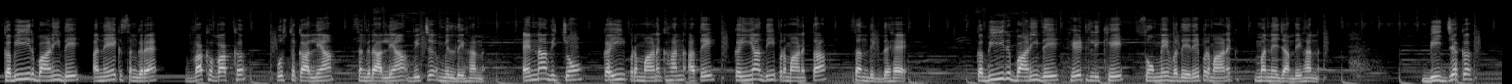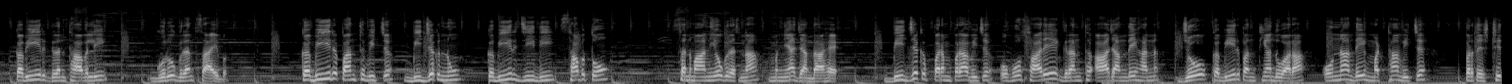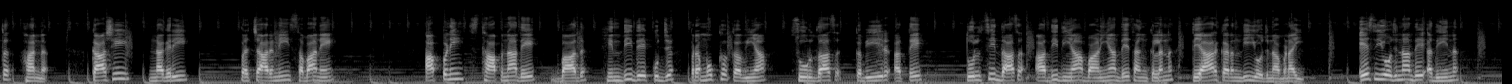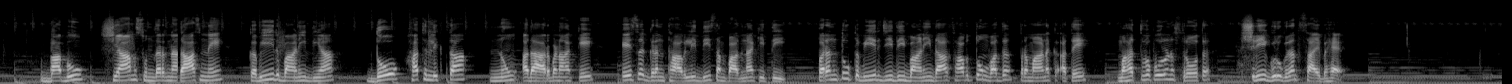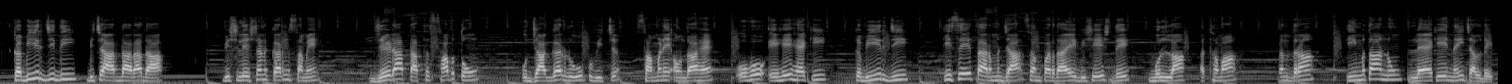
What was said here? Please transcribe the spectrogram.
ਕਬੀਰ ਬਾਣੀ ਦੇ ਅਨੇਕ ਸੰਗ੍ਰਹਿ ਵੱਖ-ਵੱਖ ਪੁਸਤਕਾਲਿਆਂ ਸੰਗ੍ਰਹਾਲਿਆਂ ਵਿੱਚ ਮਿਲਦੇ ਹਨ। ਇਹਨਾਂ ਵਿੱਚੋਂ ਕਈ ਪ੍ਰਮਾਣਕ ਹਨ ਅਤੇ ਕਈਆਂ ਦੀ ਪ੍ਰਮਾਣਿਕਤਾ ਸੰਦਿਗਧ ਹੈ। ਕਬੀਰ ਬਾਣੀ ਦੇ ਹੇਠ ਲਿਖੇ ਸੋਮੇ ਵਧੇਰੇ ਪ੍ਰਮਾਣਕ ਮੰਨੇ ਜਾਂਦੇ ਹਨ। ਬੀਜਕ ਕਬੀਰ ਗ੍ਰੰਥਾਵਲੀ, ਗੁਰੂ ਗ੍ਰੰਥ ਸਾਹਿਬ। ਕਬੀਰ ਪੰਥ ਵਿੱਚ ਬੀਜਕ ਨੂੰ ਕਬੀਰ ਜੀ ਦੀ ਸਭ ਤੋਂ ਸਨਮਾਨਯੋਗ ਰਚਨਾ ਮੰਨਿਆ ਜਾਂਦਾ ਹੈ। ਬੀਜਕ ਪਰੰਪਰਾ ਵਿੱਚ ਉਹ ਸਾਰੇ ਗ੍ਰੰਥ ਆ ਜਾਂਦੇ ਹਨ ਜੋ ਕਬੀਰ ਪੰਥੀਆਂ ਦੁਆਰਾ ਉਹਨਾਂ ਦੇ ਮੱਠਾਂ ਵਿੱਚ ਪ੍ਰਤਿਸ਼ਠਿਤ ਹਨ। ਕਾਸ਼ੀ ਨਗਰੀ ਪ੍ਰਚਾਰਨੀ ਸਭਾ ਨੇ ਆਪਣੀ ਸਥਾਪਨਾ ਦੇ ਬਾਅਦ ਹਿੰਦੀ ਦੇ ਕੁਝ ਪ੍ਰਮੁੱਖ ਕਵੀਆਂ ਸੂਰਦਾਸ ਕਬੀਰ ਅਤੇ ਤੁਲਸੀਦਾਸ ਆਦਿ ਦੀਆਂ ਬਾਣੀਆਂ ਦੇ ਸੰਕਲਨ ਤਿਆਰ ਕਰਨ ਦੀ ਯੋਜਨਾ ਬਣਾਈ। ਇਸ ਯੋਜਨਾ ਦੇ ਅਧੀਨ ਬਾਬੂ ਸ਼ਿਆਮ ਸੁੰਦਰ ਦਾਸ ਨੇ ਕਬੀਰ ਬਾਣੀ ਦੀਆਂ ਦੋ ਹੱਥ ਲਿਖਤਾਂ ਨੂੰ ਆਧਾਰ ਬਣਾ ਕੇ ਇਸ ਗ੍ਰੰਥਾਵਲੀ ਦੀ ਸੰਪਾਦਨਾ ਕੀਤੀ। ਪਰੰਤੂ ਕਬੀਰ ਜੀ ਦੀ ਬਾਣੀ ਦਾ ਸਭ ਤੋਂ ਵੱਧ ਪ੍ਰਮਾਣਕ ਅਤੇ ਮਹੱਤਵਪੂਰਨ ਸਰੋਤ ਸ੍ਰੀ ਗੁਰੂ ਗ੍ਰੰਥ ਸਾਹਿਬ ਹੈ। ਕਬੀਰ ਜੀ ਦੀ ਵਿਚਾਰਧਾਰਾ ਦਾ ਵਿਸ਼ਲੇਸ਼ਣ ਕਰਨ ਸਮੇਂ ਜਿਹੜਾ ਤੱਥ ਸਭ ਤੋਂ ਉਜਾਗਰ ਰੂਪ ਵਿੱਚ ਸਾਹਮਣੇ ਆਉਂਦਾ ਹੈ, ਉਹ ਇਹ ਹੈ ਕਿ ਕਬੀਰ ਜੀ ਕਿਸੇ ਧਰਮ ਜਾਂ ਸੰਪਰਦਾਇ ਵਿਸ਼ੇਸ਼ ਦੇ ਮੁੱਲਾਂ, ਅਥਵਾ ਕੰਦਰਾਂ ਕੀਮਤਾਂ ਨੂੰ ਲੈ ਕੇ ਨਹੀਂ ਚੱਲਦੇ।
